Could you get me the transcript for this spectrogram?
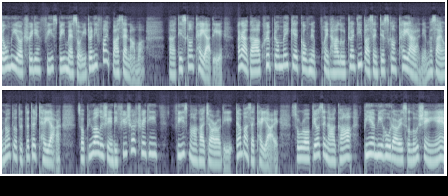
သုံးပြီးတော့ trading fees ပေးမယ်ဆိုရင်25%အောင်မှာအာ discount ထပ်ရသေးတယ်။အဲ့ဒါက crypto market code နဲ့ဖွင့်ထားလို့20% discount ထပ်ရတာနဲ့မဆိုင်ဘူးเนาะတော်တော်တက်တက်ထပ်ရတာ။ဆိုတော့ပြီးသွားလို့ရှိရင်ဒီ future trading fees မှာကကြတော့ဒီ10%ထပ်ရတယ်။ဆိုတော့ပြောစင်တာက BNB holder တွေဆိုလို့ရှိရင်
